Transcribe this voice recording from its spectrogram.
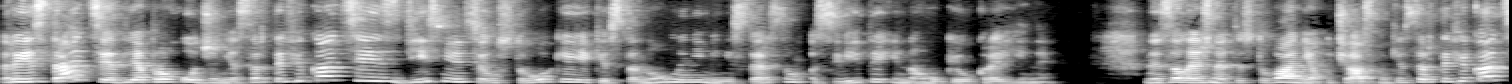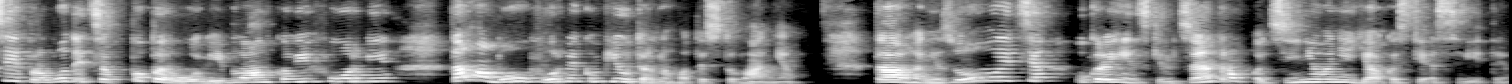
Реєстрація для проходження сертифікації здійснюється у строки, які встановлені Міністерством освіти і науки України. Незалежне тестування учасників сертифікації проводиться в паперовій бланковій формі та або у формі комп'ютерного тестування та організовується Українським центром оцінювання якості освіти.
